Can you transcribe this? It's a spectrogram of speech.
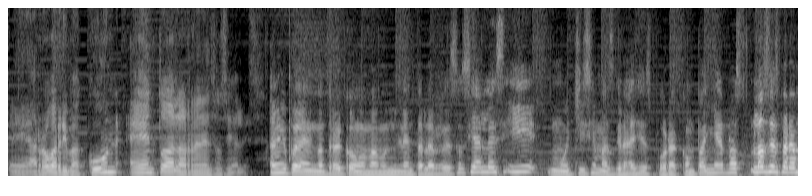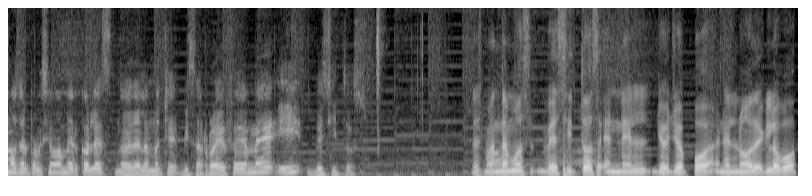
Eh, arroba Ribacun en todas las redes sociales. A mí me pueden encontrar como Mamuñila en todas las redes sociales y muchísimas gracias por acompañarnos. Los esperamos el próximo miércoles, 9 de la noche, Bizarro FM y besitos. Les mandamos besitos en el Yoyopo, en el nudo de Globo.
